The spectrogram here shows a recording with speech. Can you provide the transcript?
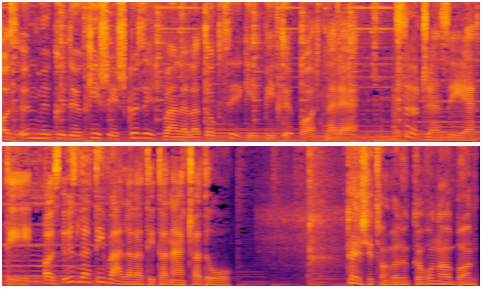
az önműködő kis- és középvállalatok cégépítő partnere. Surgeon ZRT, az üzleti vállalati tanácsadó. Te is itt van velünk a vonalban,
